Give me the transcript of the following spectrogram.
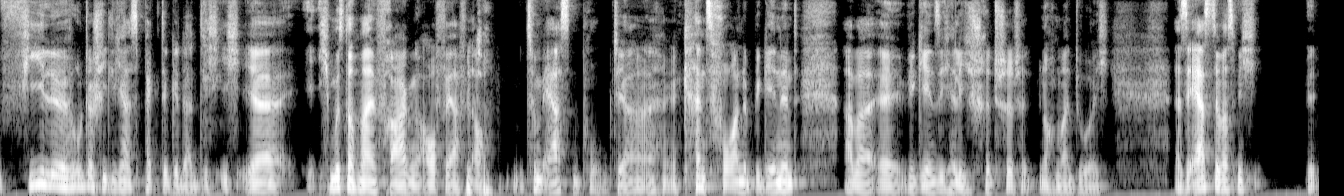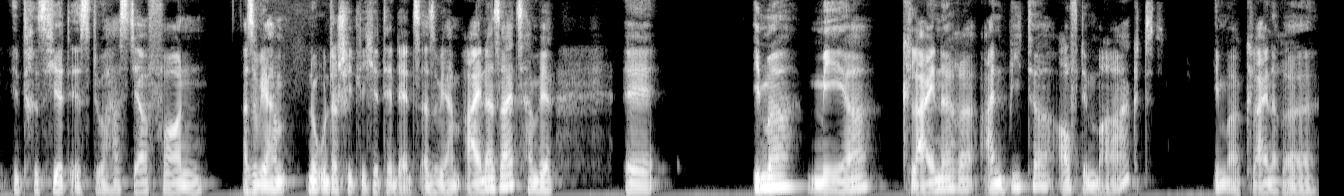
viele unterschiedliche Aspekte genannt. Ich, ich, äh, ich muss noch mal Fragen aufwerfen, Bitte. auch zum ersten Punkt, ja, ganz vorne beginnend, aber äh, wir gehen sicherlich Schritt für Schritt noch mal durch. Das erste, was mich äh, interessiert, ist, du hast ja von, also wir haben eine unterschiedliche Tendenz. Also wir haben einerseits haben wir äh, immer mehr kleinere Anbieter auf dem Markt, immer kleinere,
